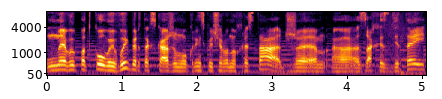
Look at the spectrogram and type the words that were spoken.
не випадковий вибір, так скажемо, Українського Червоного Христа, адже е, захист дітей,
